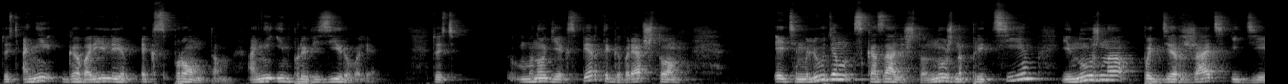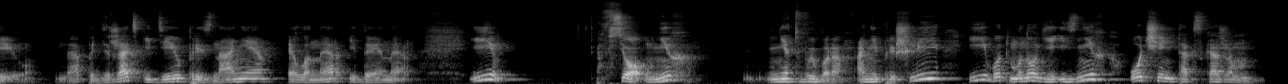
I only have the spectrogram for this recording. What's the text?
то есть они говорили экспромтом, они импровизировали. То есть многие эксперты говорят, что этим людям сказали, что нужно прийти и нужно поддержать идею, да, поддержать идею признания ЛНР и ДНР. И все, у них нет выбора. Они пришли, и вот многие из них очень, так скажем,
